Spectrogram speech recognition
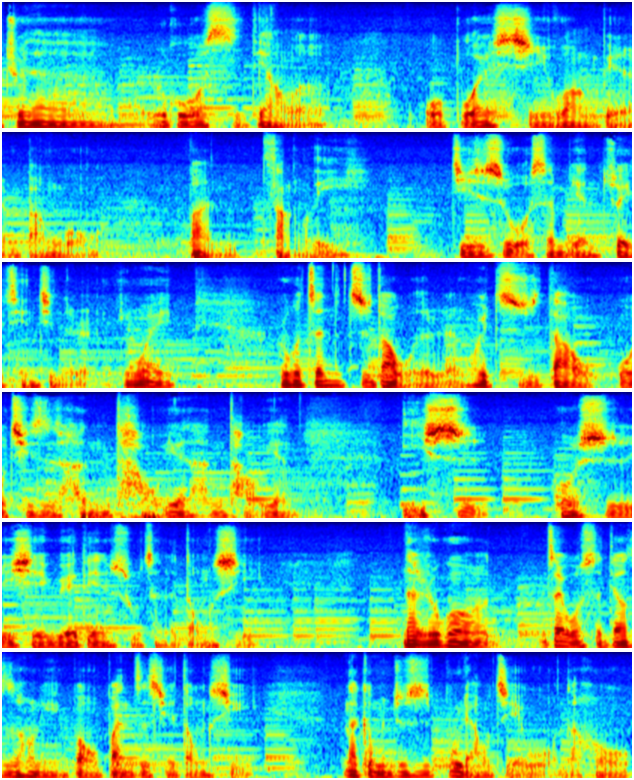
我觉得如果我死掉了，我不会希望别人帮我办葬礼，即使是我身边最亲近的人，因为如果真的知道我的人会知道，我其实很讨厌、很讨厌仪式或是一些约定俗成的东西。那如果在我死掉之后，你帮我办这些东西，那根本就是不了解我，然后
